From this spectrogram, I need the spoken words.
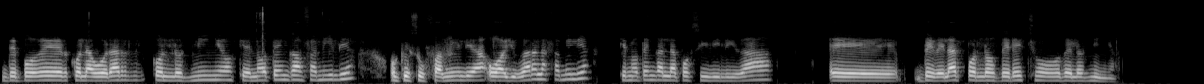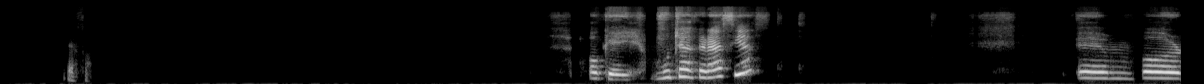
de poder colaborar con los niños que no tengan familia o que su familia, o ayudar a la familia que no tengan la posibilidad eh, de velar por los derechos de los niños. Eso. Ok, muchas gracias em, por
